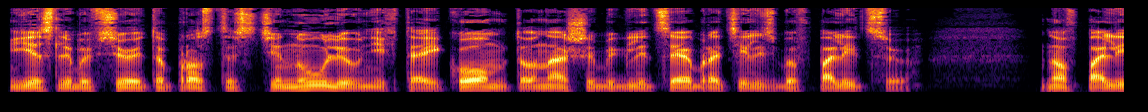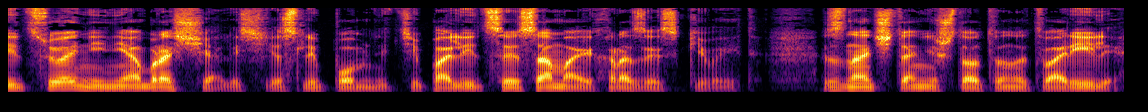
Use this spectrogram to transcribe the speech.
Если бы все это просто стянули у них тайком, то наши беглецы обратились бы в полицию. Но в полицию они не обращались, если помните. Полиция сама их разыскивает. Значит, они что-то натворили.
